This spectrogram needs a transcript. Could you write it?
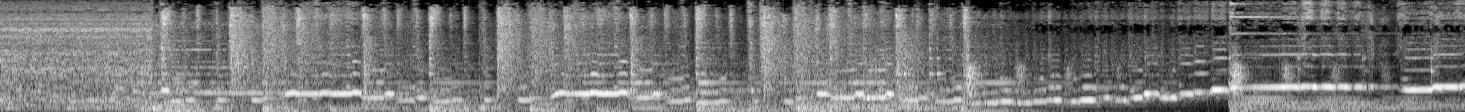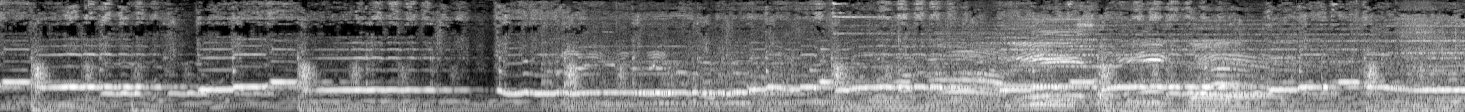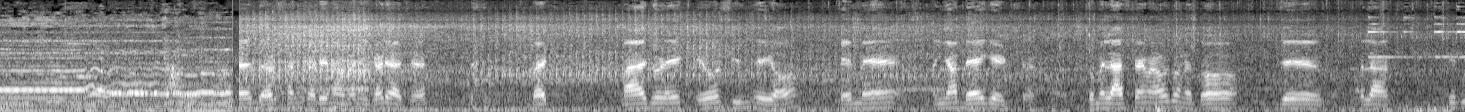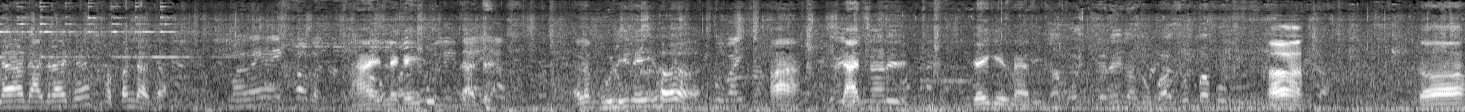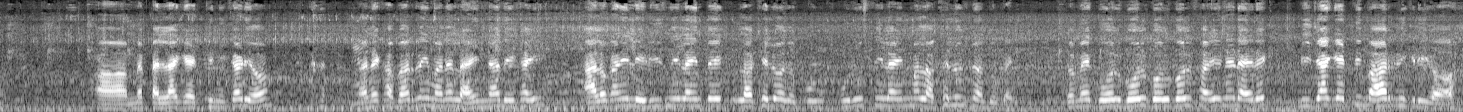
દર્શન અમે નીકળ્યા છે. બટ મારા જોડે એક એવો સીન થઈ ગયો કે મેં અહીંયા બે ગેટ છે. તો મેં લાસ્ટ ટાઈમ આવ્યો હતો ને તો જે પેલા કેટલા દાદરા છે? છપ્પન દાદરા. ખબર. હા એટલે કઈ દાદા દાદરા એટલે ભૂલી નહીં ગયો હા દાદ જય ગિરનારી. હા તો મેં પહેલા ગેટથી નીકળ્યો. અને ખબર નહીં, મને લાઈન ના દેખાઈ. આ લોકોની લેડીઝની લાઈન તો એક લખેલું હતું. પુરુષની લાઈનમાં લખેલું જ નહોતું કંઈ. તો મેં ગોલ ગોલ ગોલ ગોલ ફરીને ડાયરેક્ટ બીજા ગેટથી બહાર નીકળી ગયો.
